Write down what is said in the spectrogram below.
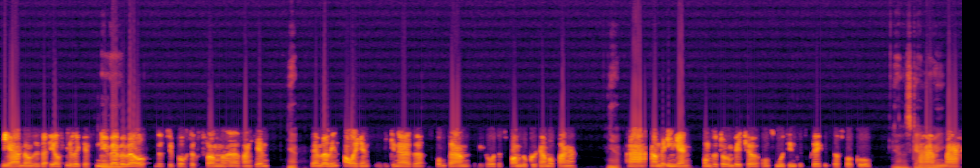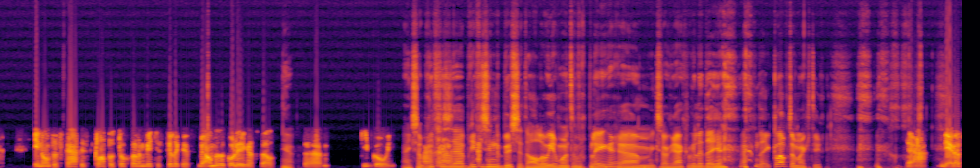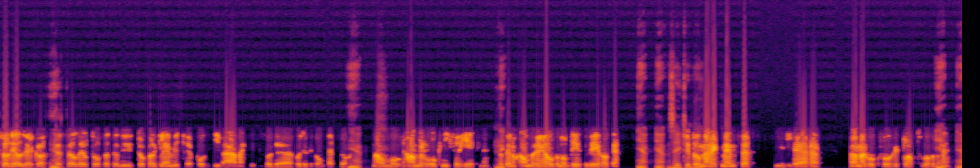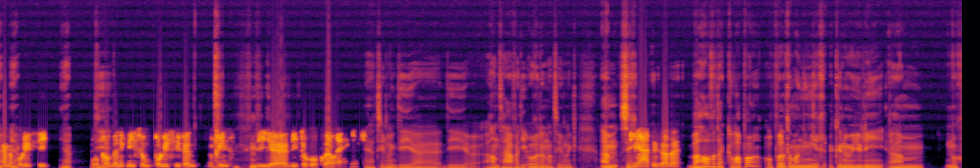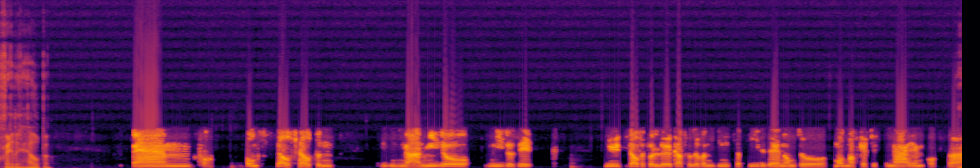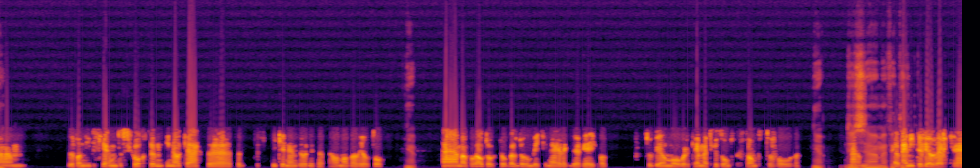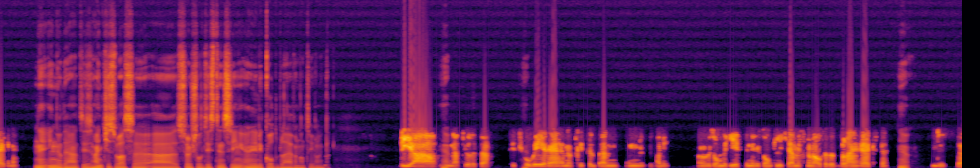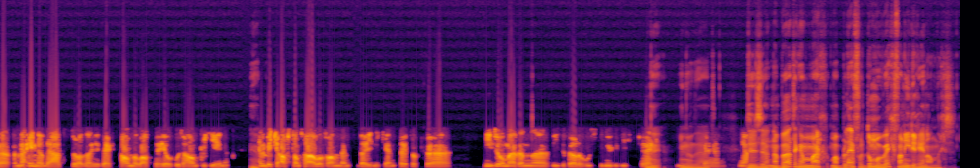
Ja, bij ons is dat heel stilletjes. Nu, Mhm. we hebben wel de supporters van, uh, van Gent. Ja. zijn wel in alle Gentse ziekenhuizen spontaan grote spandoeken gaan ophangen. Ja. Uh, aan de ingang, om er toch een beetje ons moed in te spreken. Dus dat is wel cool. Ja, dat is Uh, maar in onze straat is klappen toch wel een beetje stilletjes. Bij andere collega's wel. Ja. Dus, uh, keep going. Ja, ik zou maar, briefjes, eh, eh, briefjes in de bus zetten. Hallo, hier woont een verpleger. Ehm, ik zou graag willen dat je, dat je klapt om acht uur. Ja, nee, dat is wel heel leuk hoor. Ja. Het is wel heel tof dat er nu toch wel een klein beetje positieve aandacht is voor de, voor de gezondheidszorg. Ja. Maar we mogen anderen ook niet vergeten. Hè. Nee. Er zijn nog andere helden op deze wereld. Hè. Ja, ja De zeker. wel. supermarktmensen, die, daar mag ook voor geklapt worden. Hè. en de politie, Ja, ook al ben ik niet zo'n politievent, vriend, die, eh, die toch ook wel eigenlijk. Ja, tuurlijk, die, eh, die handhaven die orde natuurlijk. Ehm, zeg, Ja, het is dat hè. behalve dat klappen, op welke manier kunnen we jullie ehm, nog verder helpen? Ehm, ons zelf helpen, nou, niet, zo, niet zozeer. Nu, het is altijd wel leuk als er zo van die initiatieven zijn om zo mondmaskertjes te naaien of ehm, zo van die beschermende schorten in elkaar te, te, te stikken en zo. Dus dat is allemaal wel heel tof. Ja. Eh, maar vooral toch, toch wel door een beetje eigenlijk de regels zoveel mogelijk en met gezond verstand te volgen. Dus Ehm, ehm, Dat effectief... wij niet te veel werk krijgen. Hè. Nee, inderdaad. Dus handjes wassen, eh, social distancing en in de kot blijven natuurlijk. Ja, Ja. natuurlijk wel. Het is goed weer hè, en een, frisse, en, een, allee, een gezonde geest in een gezond lichaam is nog altijd het belangrijkste. Ja. Dus, eh, maar inderdaad, zoals je zegt, handen wassen, heel goede handhygiëne. Ja. En een beetje afstand houden van mensen dat je niet kent. Dat je toch eh, niet zomaar een eh vieze vuile hoest in je gezicht krijgt. Nee, inderdaad. Ja. Dus eh, naar buiten gaan mag, maar blijf verdomme weg van iedereen anders.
